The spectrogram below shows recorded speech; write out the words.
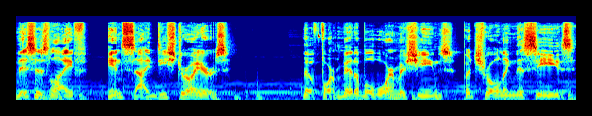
This is life inside destroyers, the formidable war machines patrolling the seas.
